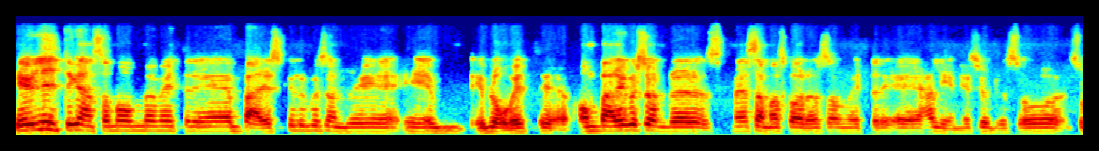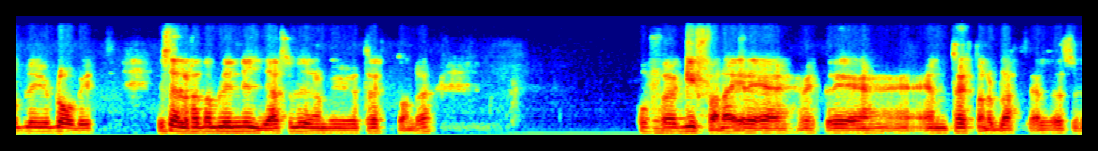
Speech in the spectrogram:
det är lite grann som om vet du, Berg skulle gå sönder i, i, i Blåvitt. Om Berg går sönder med samma skada som vet du, Hallenius gjorde så, så blir ju Blåvitt, istället för att de blir nia så blir de ju trettonde. Och för Giffarna är det, vet du, en trettonde plats eller så,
